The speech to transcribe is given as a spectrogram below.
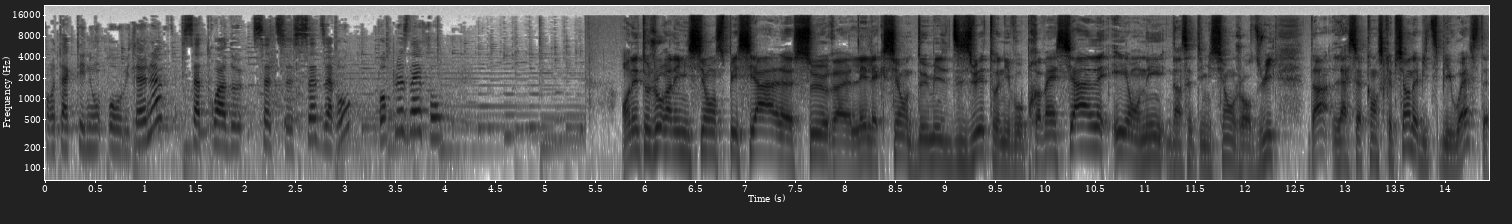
Contactez-nous au 819-732-7670 pour plus d'infos. On est toujours en émission spéciale sur euh, l'élection 2018 au niveau provincial et on est dans cette émission aujourd'hui dans la circonscription d'Abitibi-Ouest.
